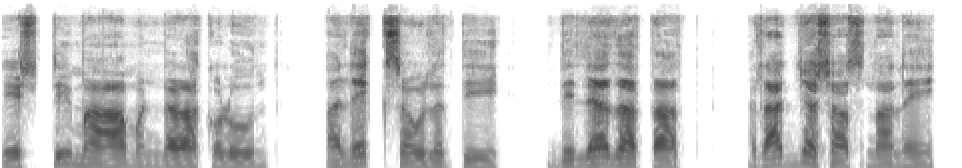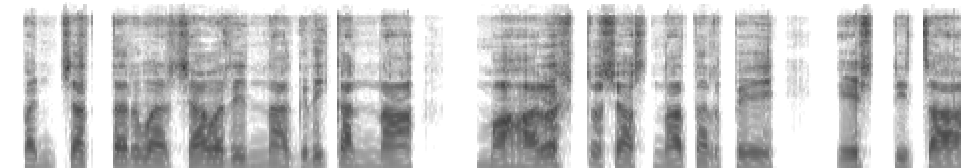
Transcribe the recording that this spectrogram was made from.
एस टी महामंडळाकडून अनेक सवलती दिल्या जातात. राज्य शासनाने पंच्याहत्तर वर्षावरील नागरिकांना महाराष्ट्र शासनातर्फे एस टीचा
